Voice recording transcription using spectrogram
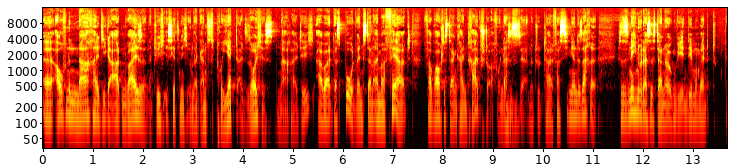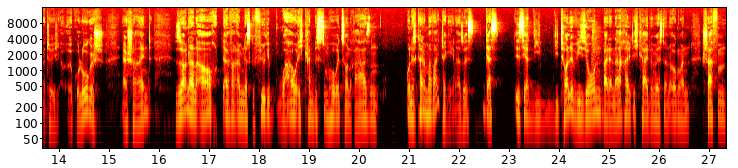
äh, auf eine nachhaltige Art und Weise. Natürlich ist jetzt nicht unser ganzes Projekt als solches nachhaltig, aber das Boot, wenn es dann einmal fährt, verbraucht es dann keinen Treibstoff. Und das mhm. ist ja eine total faszinierende Sache. Es ist nicht nur, dass es dann irgendwie in dem Moment natürlich ökologisch erscheint, sondern auch einfach einem das Gefühl gibt, wow, ich kann bis zum Horizont rasen und es kann immer weitergehen. Also ist, das ist ja die, die tolle Vision bei der Nachhaltigkeit, wenn wir es dann irgendwann schaffen,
